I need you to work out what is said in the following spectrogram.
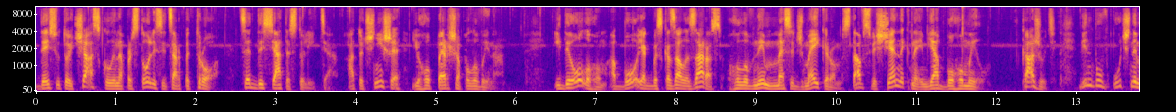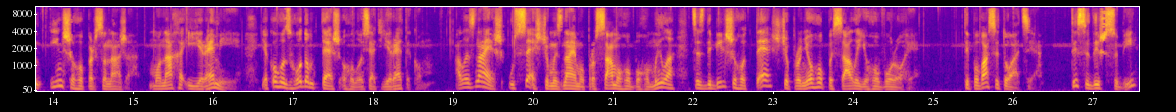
десь у той час, коли на престолі цар Петро. Це 10 століття, а точніше, його перша половина. Ідеологом або, як би сказали зараз, головним меседжмейкером став священник на ім'я Богомил. Кажуть, він був учнем іншого персонажа, монаха Ієремії, якого згодом теж оголосять єретиком. Але знаєш, усе, що ми знаємо про самого Богомила, це здебільшого те, що про нього писали його вороги. Типова ситуація: ти сидиш собі,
